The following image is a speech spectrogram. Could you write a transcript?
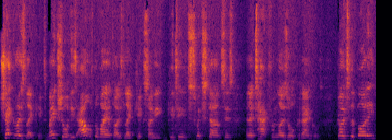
check those leg kicks. Make sure he's out of the way of those leg kicks so that he can continue to switch stances and attack from those awkward angles. Go to the body,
